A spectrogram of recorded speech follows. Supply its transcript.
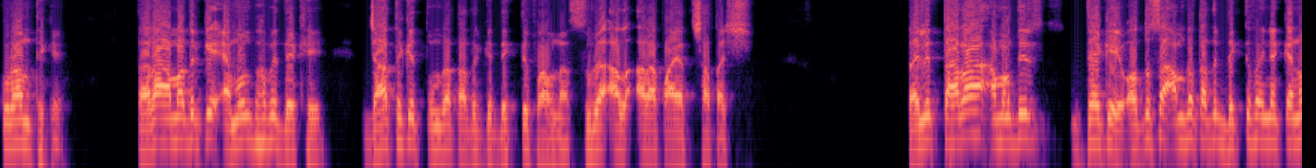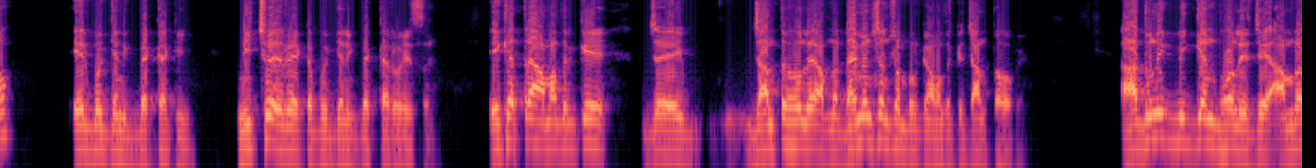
কোরআন থেকে। তারা আমাদেরকে এমন ভাবে দেখে, যা থেকে তোমরা তাদেরকে দেখতে পাও না। সুরা আল আরাপ আয়াত সাতাশ। তাইলে তারা আমাদের দেখে, অথচ আমরা তাদের দেখতে পাই না কেন? এর বৈজ্ঞানিক ব্যাখ্যা কি? নিশ্চয় এর একটা বৈজ্ঞানিক ব্যাখ্যা রয়েছে। এই ক্ষেত্রে আমাদেরকে যে জানতে হলে আপনার ডাইমেনশন সম্পর্কে আমাদেরকে জানতে হবে। আধুনিক বিজ্ঞান বলে যে আমরা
